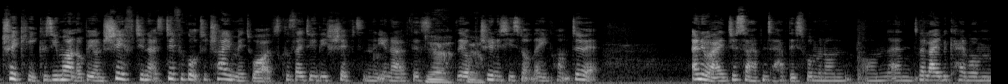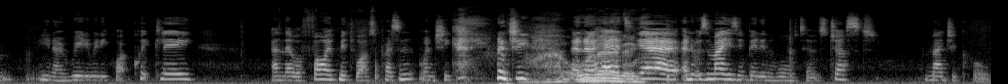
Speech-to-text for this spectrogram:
tricky because you might not be on shift. You know, it's difficult to train midwives because they do these shifts, and you know, if there's Yeah, the yeah. opportunity's not there, you can't do it anyway, just so happened to have this woman on, on, and the labour came on, you know, really, really quite quickly. And there were five midwives present when she came, when she, Wow, and her head, yeah, and it was amazing being in the water. It was just magical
